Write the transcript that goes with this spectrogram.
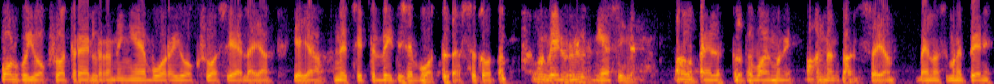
polkujuoksua, trailrunningia ja vuorijuoksua siellä ja, ja, ja, nyt sitten viitisen vuotta tässä tuota, on vienyt ryhmiä sinne Alpeille tuota vaimoni Annan kanssa ja meillä on semmoinen pieni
